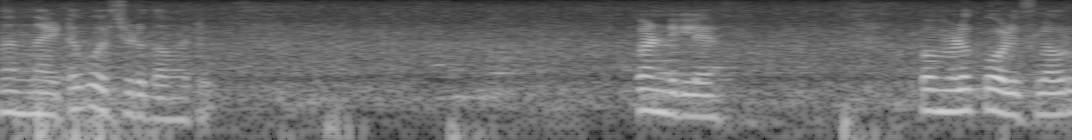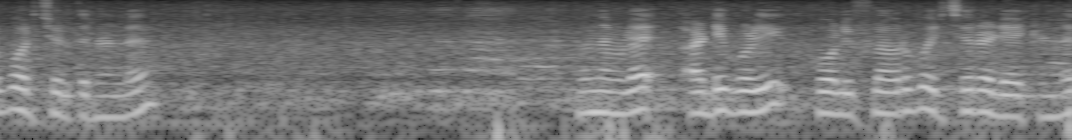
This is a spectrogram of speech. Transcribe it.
നന്നായിട്ട് പൊരിച്ചെടുക്കാൻ പറ്റും. കണ്ടില്ലേ? അപ്പോൾ നമ്മൾ കോളിഫ്ലവർ പൊരിച്ചെടുത്തിട്ടുണ്ട്. അപ്പോൾ നമ്മൾ അടിപൊളി കോളിഫ്ലവർ പൊരിച്ച് റെഡി ആയിട്ടുണ്ട്.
